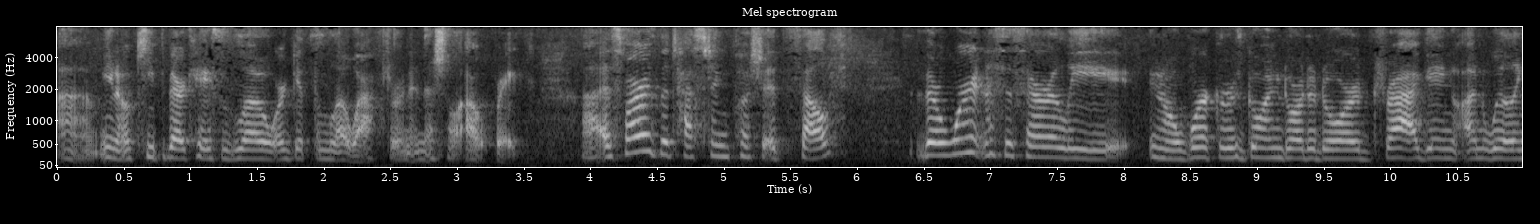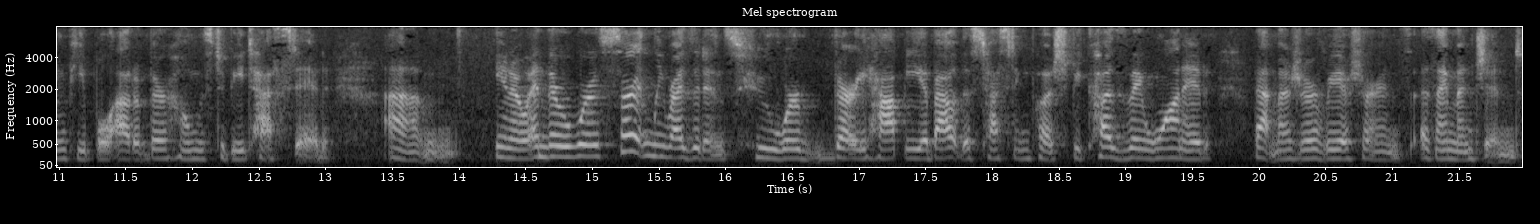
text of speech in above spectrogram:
um, you know, keep their cases low or get them low after an initial outbreak. Uh, as far as the testing push itself, there weren't necessarily, you know, workers going door to door dragging unwilling people out of their homes to be tested. Um, you know, and there were certainly residents who were very happy about this testing push because they wanted that measure of reassurance, as I mentioned.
